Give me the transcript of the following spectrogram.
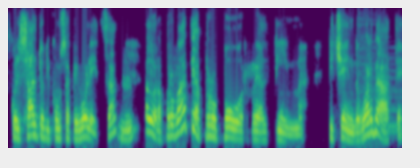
quel salto di consapevolezza, mm. allora provate a proporre al team dicendo guardate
